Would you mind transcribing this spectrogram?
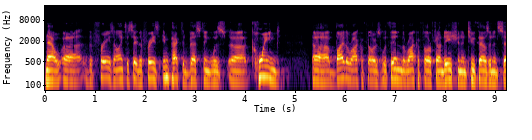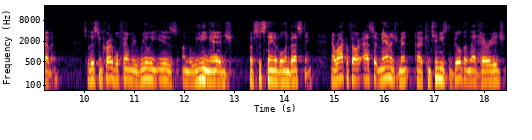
Now, uh, the phrase, I like to say the phrase impact investing was uh, coined uh, by the Rockefellers within the Rockefeller Foundation in 2007. So this incredible family really is on the leading edge of sustainable investing. Now, Rockefeller Asset Management uh, continues to build on that heritage,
